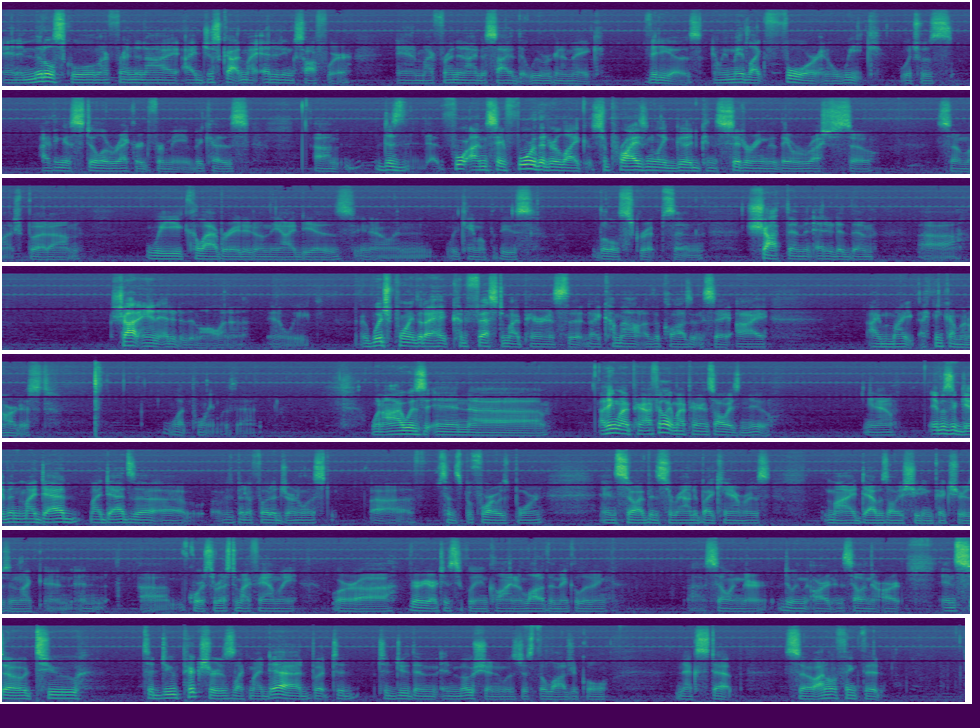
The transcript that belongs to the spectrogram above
and in middle school, my friend and I, I just got my editing software, and my friend and I decided that we were going to make videos, and we made like four in a week, which was I think is still a record for me because um, does four I'm say four that are like surprisingly good considering that they were rushed so so much. But um, we collaborated on the ideas, you know, and we came up with these little scripts and shot them and edited them, uh, shot and edited them all in a in a week. At which point that I had confessed to my parents that I come out of the closet and say I I might I think I'm an artist what point was that? When I was in, uh, I think my parents, I feel like my parents always knew. You know, it was a given. My dad, my dad's a, a has been a photojournalist uh, since before I was born, and so I've been surrounded by cameras. My dad was always shooting pictures, and like, and and um, of course the rest of my family are uh, very artistically inclined, and a lot of them make a living uh, selling their, doing the art and selling their art. And so to to do pictures like my dad, but to, to do them in motion was just the logical next step. So I don't think that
